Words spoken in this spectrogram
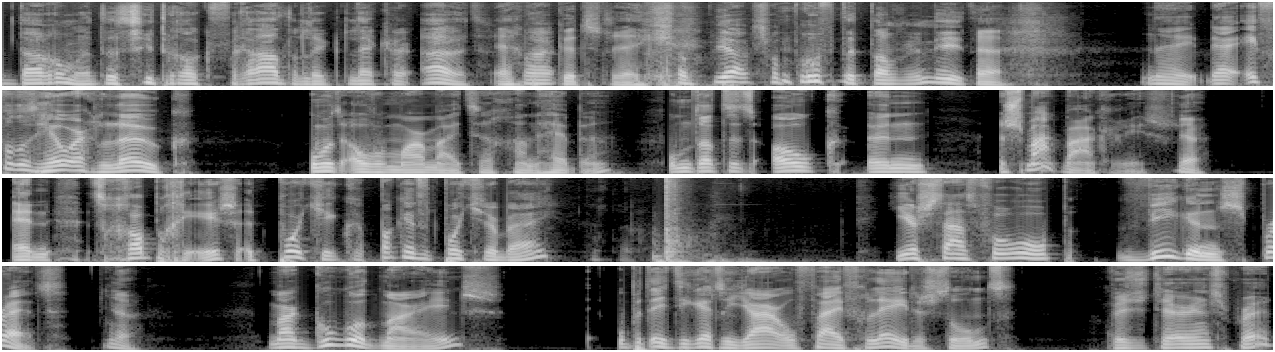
daarom, het, het ziet er ook verraderlijk lekker uit. Echt maar, een kutstreek. zo, ja, zo proeft het dan weer niet. Nee, nee, ik vond het heel erg leuk om het over Marmite te gaan hebben. Omdat het ook een, een smaakmaker is. Ja. En het grappige is, het potje, ik pak even het potje erbij. Hier staat voorop vegan spread. Ja. Maar google het maar eens. Op het etiket een jaar of vijf geleden stond. Vegetarian spread?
